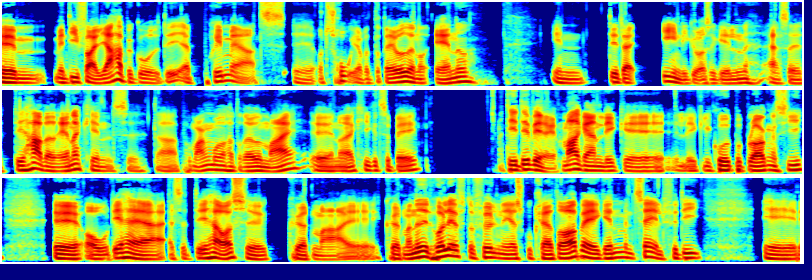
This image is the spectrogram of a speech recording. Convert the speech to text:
Øhm, men de fejl, jeg har begået, det er primært øh, at tro, jeg var drevet af noget andet, end det, der egentlig gjorde sig gældende. Altså, det har været anerkendelse, der på mange måder har drevet mig, øh, når jeg kigger tilbage. Det, det vil jeg meget gerne lægge, øh, lægge lige kode på bloggen og sige. Øh, og det har, altså, det har også øh, kørt, mig, øh, kørt mig ned i et hul efterfølgende. Jeg skulle klatre op af igen mentalt, fordi... Øh,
